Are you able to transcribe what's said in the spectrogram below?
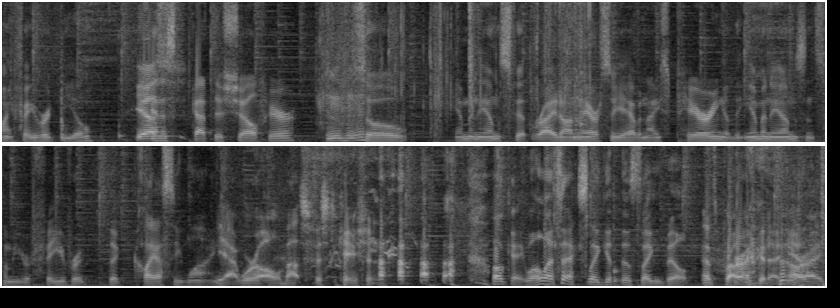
my favorite deal. Yes. And it's got this shelf here. Mm-hmm. So M&Ms fit right on there, so you have a nice pairing of the M&Ms and some of your favorite, the classy wine. Yeah, we're all about sophistication. Okay, well, let's actually get this thing built. That's probably All a good idea. All right.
